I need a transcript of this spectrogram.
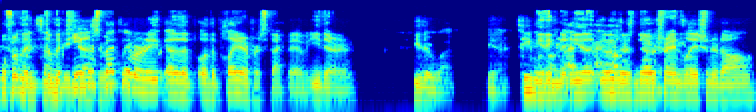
Well, from the from the team does have a perspective or, the- or the or the player perspective, either. either one. Yeah, team. You think, that, you I- I- there's no translation at all?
